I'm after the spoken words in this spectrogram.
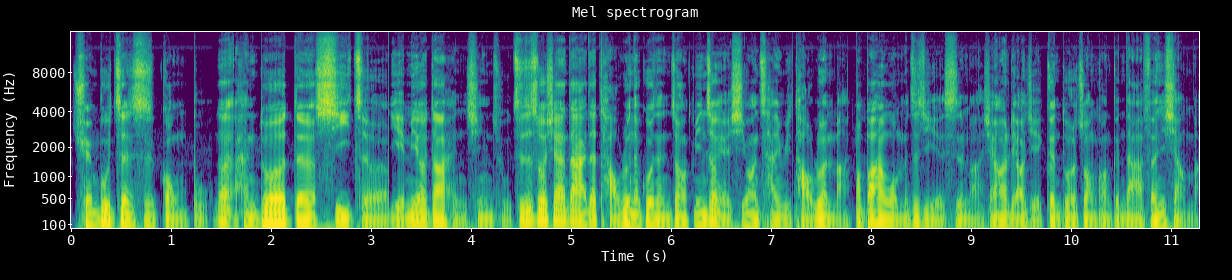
全部正式公布。那很多的细则也没有到很清楚，只是说现在大家在讨论的过程中，民众也希望参与讨论嘛，哦，包含我们自己也是嘛，想要了解更多的状况跟大家分享嘛。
